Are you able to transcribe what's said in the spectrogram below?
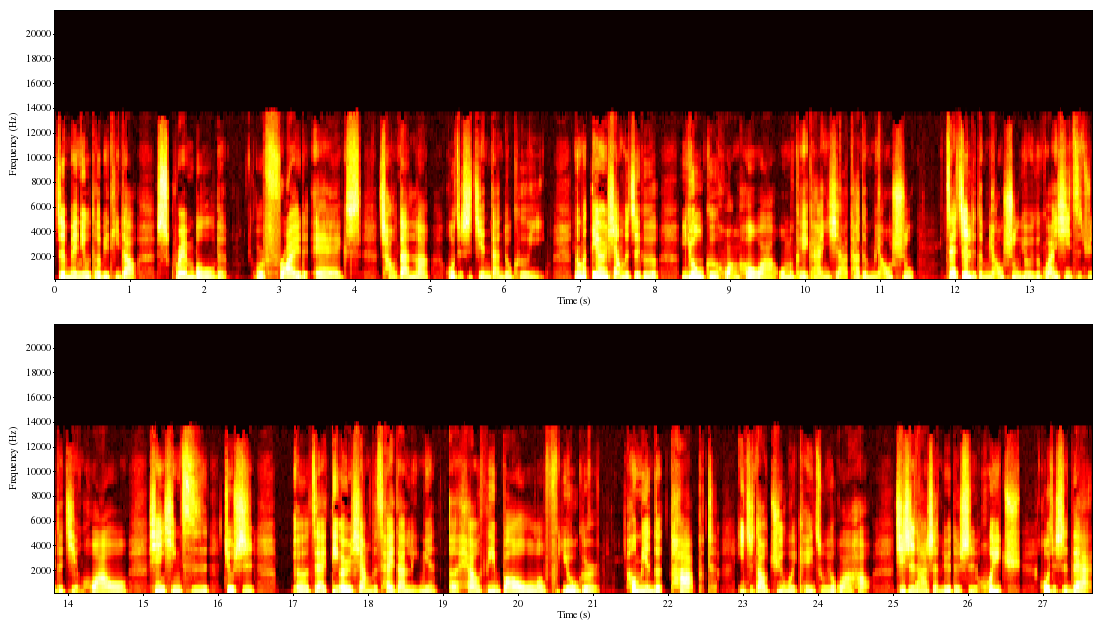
这 menu 特别提到 scrambled。Or fried eggs 炒蛋啦，或者是煎蛋都可以。那么第二项的这个优格皇后啊，我们可以看一下它的描述。在这里的描述有一个关系子句的简化哦，先行词就是呃，在第二项的菜单里面，a healthy bowl of yogurt 后面的 topped 一直到句尾可以左右挂号。其实它省略的是 which 或者是 that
